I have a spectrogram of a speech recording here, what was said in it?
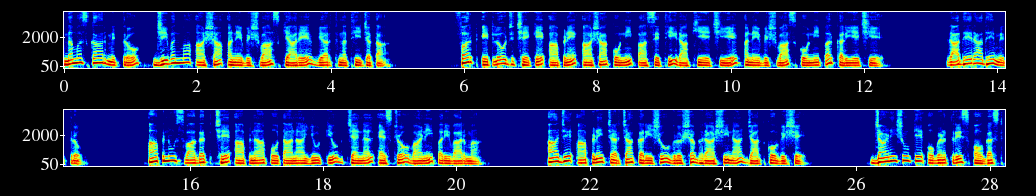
નમસ્કાર મિત્રો, જીવનમાં આશા અને વિશ્વાસ ક્યારેય વ્યર્થ નથી જતા. ફર્ક એટલો જ છે કે આપણે આશા કોની પાસેથી રાખીએ છીએ અને વિશ્વાસ કોની પર કરીએ છીએ. રાધે રાધે મિત્રો. આપનું સ્વાગત છે આપના પોતાના યુટ્યુબ ચેનલ એસ્ટ્રો વાણી પરિવારમાં. આજે આપણે ચર્ચા કરીશું વૃષભ રાશિના જાતકો વિશે. જાણીશું કે ઓગણત્રીસ ઓગસ્ટ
